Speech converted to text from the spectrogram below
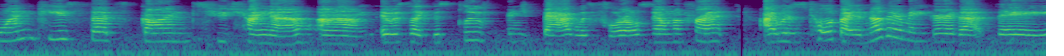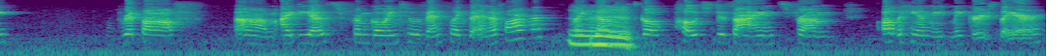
one piece that's gone to China. Um, it was like this blue fringe bag with florals down the front. I was told by another maker that they rip off um, ideas from going to events like the NFR. Like they'll Mm. just go poach designs from all the handmade makers there,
